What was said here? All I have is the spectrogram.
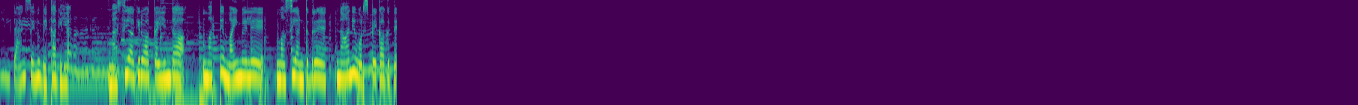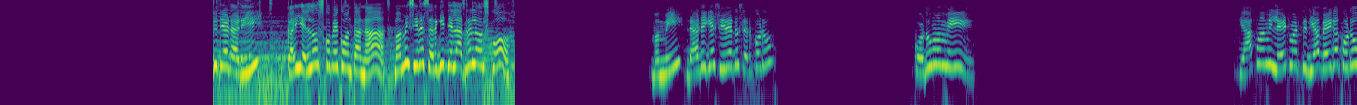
ನಿಮ್ ಥ್ಯಾಂಕ್ಸ್ ಏನು ಬೇಕಾಗಿಲ್ಲ. ಮಸಿ ಆಗಿರೋ ಆ ಕೈಯಿಂದ ಮತ್ತೆ ಮೈ ಮೇಲೆ ಮಸಿ ಅಂಟಿದ್ರೆ ನಾನೇ ಒರೆಸ್ಬೇಕಾಗತ್ತೆ. ಡ್ಯಾಡಿ? ಕೈ ಎಲ್ಲಿ ಒರ್ಸ್ಕೋಬೇಕು ಅಂತಾನಾ? ಮಮ್ಮಿ ಸೀರೆ ಸರಿಗಿದ್ಯಲ್ಲ, ಅದ್ರಲ್ಲಿ ಒರ್ಸ್ಕೋ ಮಮ್ಮಿ, ಡ್ಯಾಡಿಗೆ ಸೀರೆದು ಸೆರ್ಕೊಡು. ಕೊಡು ಮಮ್ಮಿ. ಯಾಕೆ ಮಮ್ಮಿ ಲೇಟ್ ಮಾಡ್ತಿದ್ಯಾ? ಬೇಗ ಕೊಡು.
